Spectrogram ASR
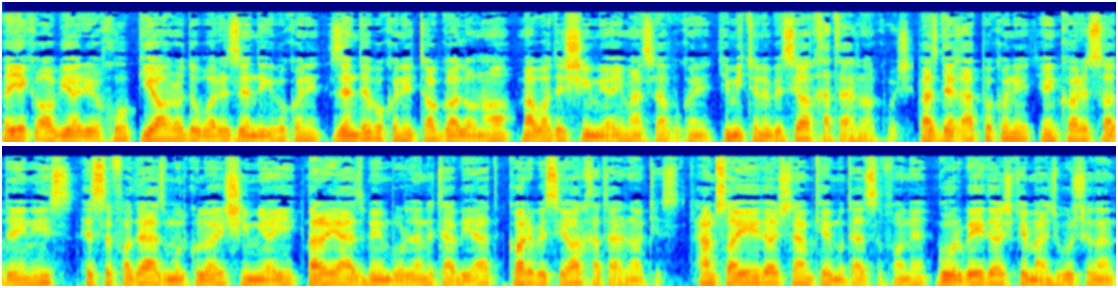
و یک آبیاری خوب گیاه رو دوباره زندگی بکنید. زنده بکنید تا گالون ها مواد شیمیایی مصرف بکنید که می‌تونه بسیار خطرناک باشه. پس دقت بکنید این کار ساده ای نیست. استفاده از های شیمیایی برای از بین بردن طبیعت کار بسیار خطرناکی است. همسایه داشتم که متاسفانه گربه داشت که مجبور شدن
